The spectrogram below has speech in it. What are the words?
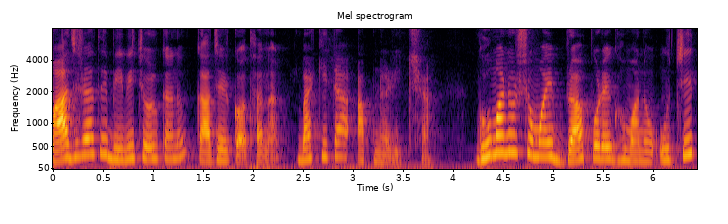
মাঝরাতে বিবি চলকানো কাজের কথা না, বাকিটা আপনার ইচ্ছা। ঘুমানোর সময় ব্রা পরে ঘুমানো উচিত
